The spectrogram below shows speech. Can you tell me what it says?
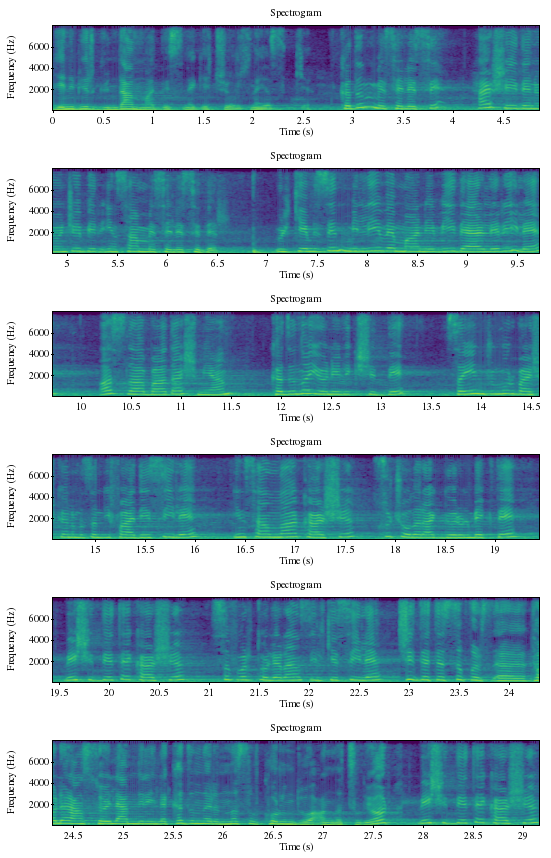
yeni bir gündem maddesine geçiyoruz ne yazık ki. Kadın meselesi her şeyden önce bir insan meselesidir. Ülkemizin milli ve manevi değerleriyle asla bağdaşmayan kadına yönelik şiddet Sayın Cumhurbaşkanımızın ifadesiyle insanlığa karşı suç olarak görülmekte ve şiddete karşı sıfır tolerans ilkesiyle şiddete sıfır e, tolerans söylemleriyle kadınların nasıl korunduğu anlatılıyor ve şiddete karşı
